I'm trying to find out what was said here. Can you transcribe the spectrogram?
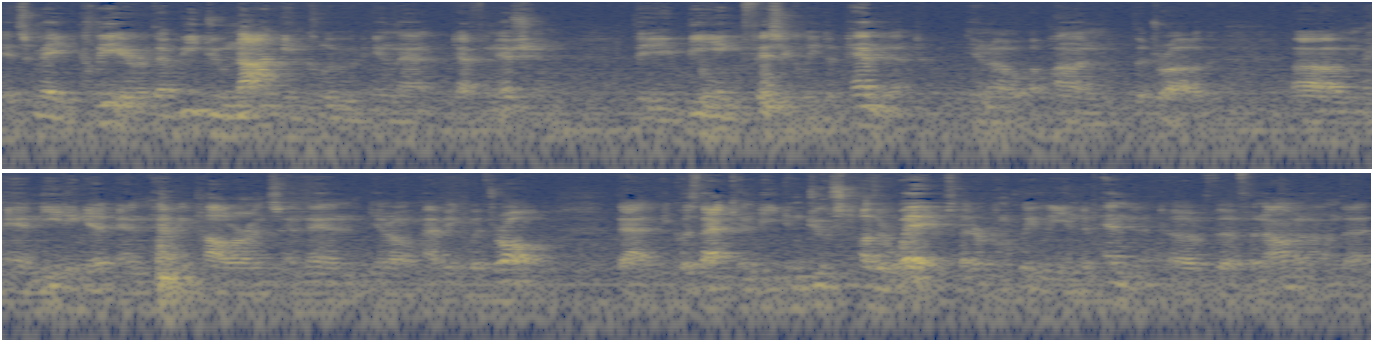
it's made clear that we do not include in that definition the being physically dependent, you know, upon the drug um, and needing it and having tolerance and then, you know, having withdrawal. That because that can be induced other ways that are completely independent of the phenomenon that,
